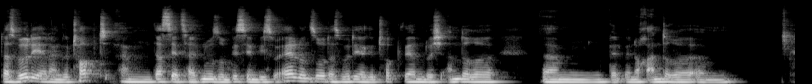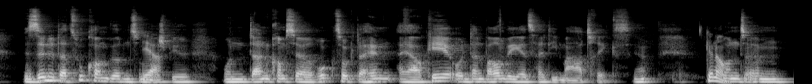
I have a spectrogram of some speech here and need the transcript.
das würde ja dann getoppt, ähm, das jetzt halt nur so ein bisschen visuell und so, das würde ja getoppt werden durch andere, ähm, wenn, wenn noch andere ähm, Sinne dazukommen würden zum ja. Beispiel. Und dann kommst du ja ruckzuck dahin, ah ja, okay, und dann bauen wir jetzt halt die Matrix. Ja? Genau. Und ähm,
